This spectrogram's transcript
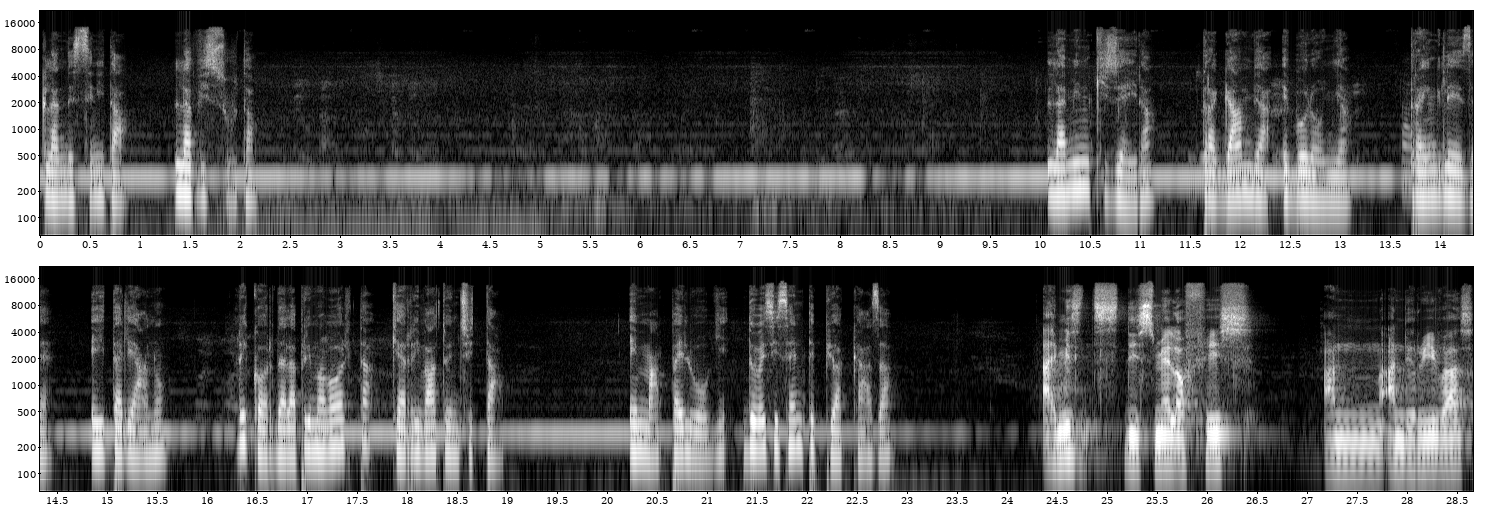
clandestinità, l'ha vissuta? La Min Chiseira, tra Gambia e Bologna, tra inglese e italiano, ricorda la prima volta che è arrivato in città e mappa i luoghi dove si sente più a casa. I miss the smell of fish and, and the rivers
